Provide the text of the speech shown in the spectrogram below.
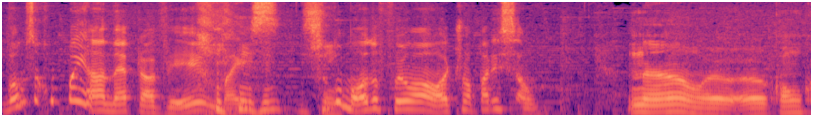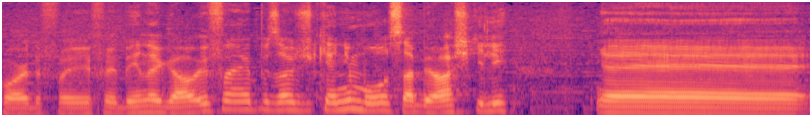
vamos acompanhar, né, pra ver, mas de todo modo foi uma ótima aparição. Não, eu, eu concordo, foi, foi bem legal. E foi um episódio que animou, sabe? Eu acho que ele. É,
